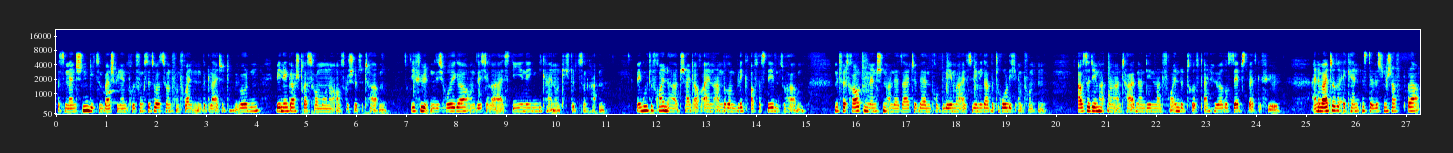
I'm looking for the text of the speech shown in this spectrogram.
dass Menschen, die zum Beispiel in Prüfungssituationen von Freunden begleitet wurden, weniger Stresshormone ausgeschüttet haben Sie fühlten sich ruhiger und sicherer als diejenigen, die keine Unterstützung hatten. Wer gute Freunde hat, scheint auch einen anderen Blick auf das Leben zu haben. Mit vertrauten Menschen an der Seite werden Probleme als weniger bedrohlich empfunden. Außerdem hat man an Tagen, an denen man Freunde trifft, ein höheres Selbstwertgefühl. Eine weitere Erkenntnis der Wissenschaftler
